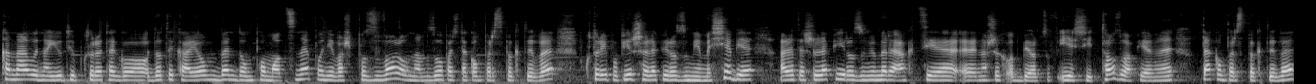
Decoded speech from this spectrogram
kanały na YouTube, które tego dotykają, będą pomocne, ponieważ pozwolą nam złapać taką perspektywę, w której po pierwsze lepiej rozumiemy siebie, ale też lepiej rozumiemy reakcje e, naszych odbiorców. I jeśli to złapiemy, taką perspektywę,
